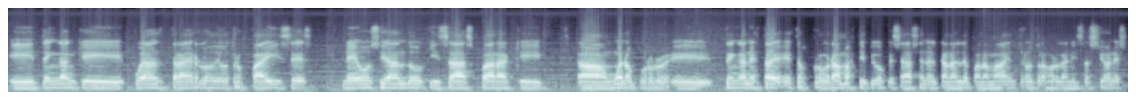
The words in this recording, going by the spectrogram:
eh, tengan que puedan traerlos de otros países, negociando quizás para que ah, bueno, por, eh, tengan estos programas típicos que se hacen en el Canal de Panamá, entre otras organizaciones,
